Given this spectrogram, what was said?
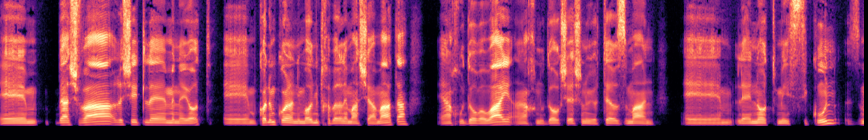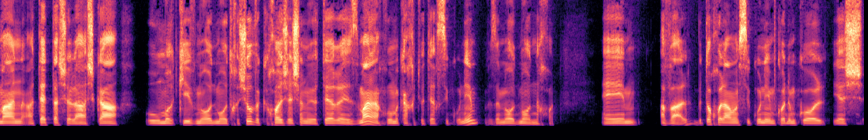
אה, בהשוואה ראשית למניות, קודם כל אני מאוד מתחבר למה שאמרת, אנחנו דור ה-Y, אנחנו דור שיש לנו יותר זמן אה, ליהנות מסיכון, זמן, התטא של ההשקעה הוא מרכיב מאוד מאוד חשוב, וככל שיש לנו יותר אה, זמן, אנחנו יכולים לקחת יותר סיכונים, וזה מאוד מאוד נכון. אה, אבל בתוך עולם הסיכונים, קודם כל, יש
